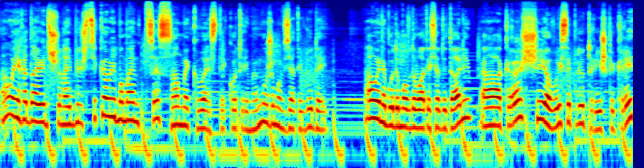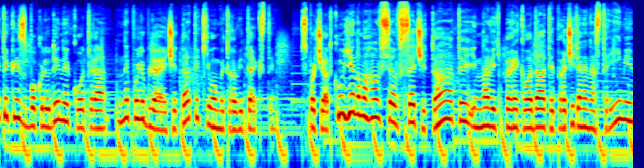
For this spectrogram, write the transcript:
Але я гадаю, що найбільш цікавий момент це саме квести, котрі ми можемо взяти в людей. Але не будемо вдаватися в деталі, а краще я висиплю трішки критики з боку людини, котра не полюбляє читати кілометрові тексти. Спочатку я намагався все читати і навіть перекладати прочитане на стрімі,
